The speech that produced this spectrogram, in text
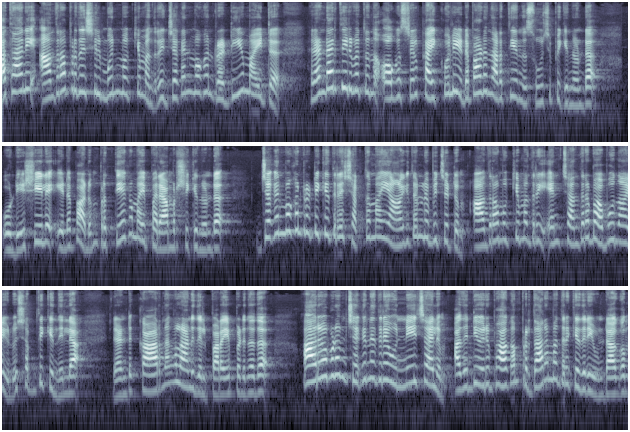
അദാനി ആന്ധ്രാപ്രദേശിൽ മുൻ മുഖ്യമന്ത്രി ജഗൻമോഹൻ റെഡ്ഡിയുമായിട്ട് രണ്ടായിരത്തി ഇരുപത്തൊന്ന് ഓഗസ്റ്റിൽ കൈക്കൂലി ഇടപാട് നടത്തിയെന്ന് സൂചിപ്പിക്കുന്നുണ്ട്. ഒഡീഷയിലെ ഇടപാടും പ്രത്യേകമായി പരാമർശിക്കുന്നുണ്ട്. ജഗൻമോഹൻ റെഡ്ഡിക്കെതിരെ ശക്തമായി ആയുധം ലഭിച്ചിട്ടും ആന്ധ്ര മുഖ്യമന്ത്രി എൻ ചന്ദ്രബാബു നായിഡു ശബ്ദിക്കുന്നില്ല. രണ്ട് കാരണങ്ങളാണ് ഇതിൽ പറയപ്പെടുന്നത്. ആരോപണം ജഗനെതിരെ ഉന്നയിച്ചാലും അതിന്റെ ഒരു ഭാഗം പ്രധാനമന്ത്രിക്കെതിരെ ഉണ്ടാകും.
